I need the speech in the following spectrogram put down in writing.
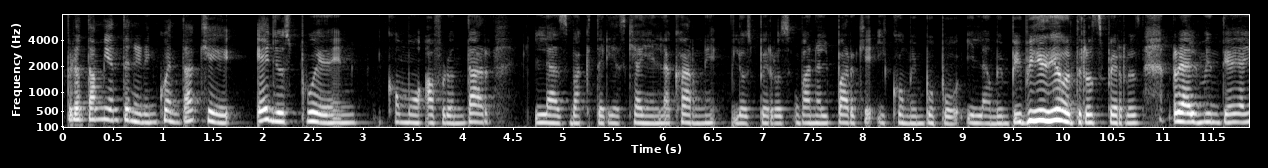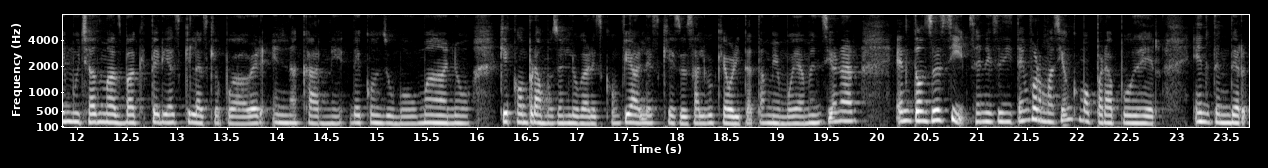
pero también tener en cuenta que ellos pueden como afrontar las bacterias que hay en la carne, los perros van al parque y comen popó y lamen pipí de otros perros. Realmente hay muchas más bacterias que las que puede haber en la carne de consumo humano, que compramos en lugares confiables, que eso es algo que ahorita también voy a mencionar. Entonces sí, se necesita información como para poder entender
